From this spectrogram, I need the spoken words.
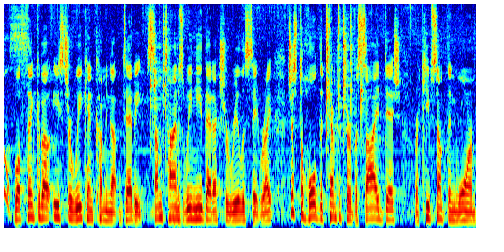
else. Well, think about Easter weekend coming up, Debbie. Sometimes we need that extra real estate, right? Just to hold the temperature of a side dish or keep something warm.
